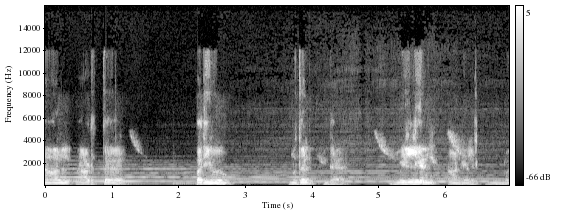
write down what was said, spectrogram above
நாள் அடுத்த பதிவு முதல் இந்த மில்லியன் ஆண்டுகளுக்கு முன்பு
